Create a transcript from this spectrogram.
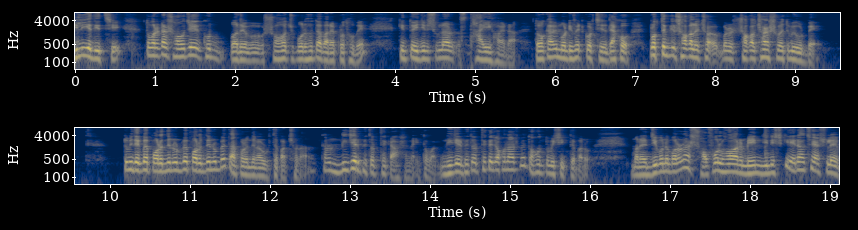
গিলিয়ে দিচ্ছি, তোমার এটা সহজে খুব মানে সহজ মনে হতে পারে প্রথমে, কিন্তু এই জিনিসগুলো স্থায়ী হয় না। তোমাকে আমি মোটিভেট করছি যে দেখো, প্রত্যেকদিন সকালে মানে সকাল ছটার সময় তুমি উঠবে। তুমি দেখবে পরের দিন উঠবে, পরের দিন উঠবে, তারপরের দিন আর উঠতে পারছ না। কারণ নিজের ভেতর থেকে আসে নাই তোমার। নিজের ভেতর থেকে যখন আসবে, তখন তুমি শিখতে পারো। মানে জীবনে বলো না, সফল হওয়ার মেন জিনিস কি? এটা হচ্ছে আসলে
